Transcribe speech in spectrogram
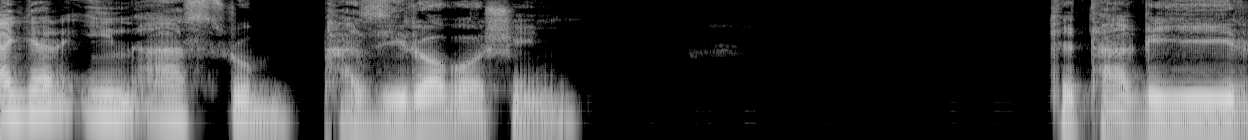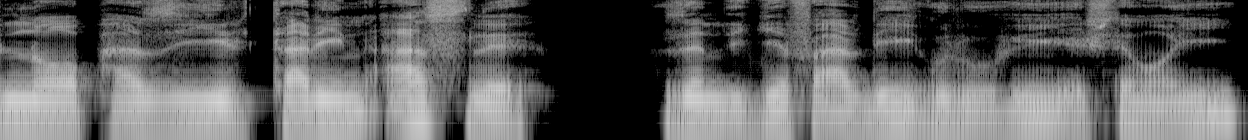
اگر این اصل رو پذیرا باشیم که تغییر ناپذیرترین اصل زندگی فردی گروهی اجتماعی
